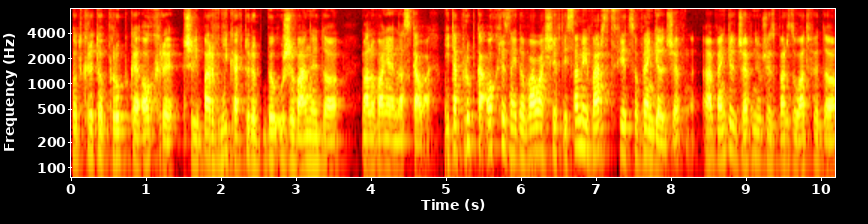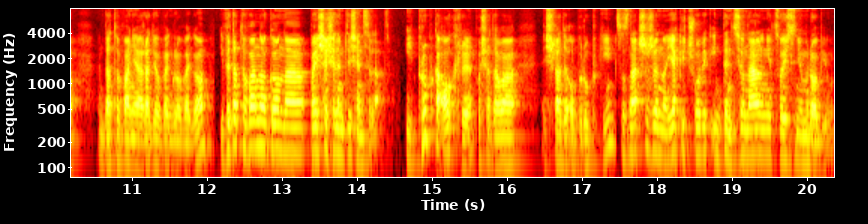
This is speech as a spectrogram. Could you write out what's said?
Odkryto próbkę ochry, czyli barwnika, który był używany do malowania na skałach. I ta próbka ochry znajdowała się w tej samej warstwie co węgiel drzewny, a węgiel drzewny już jest bardzo łatwy do datowania radiowęglowego i wydatowano go na 27 tysięcy lat. I próbka ochry posiadała ślady obróbki, co znaczy, że no jakiś człowiek intencjonalnie coś z nią robił.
